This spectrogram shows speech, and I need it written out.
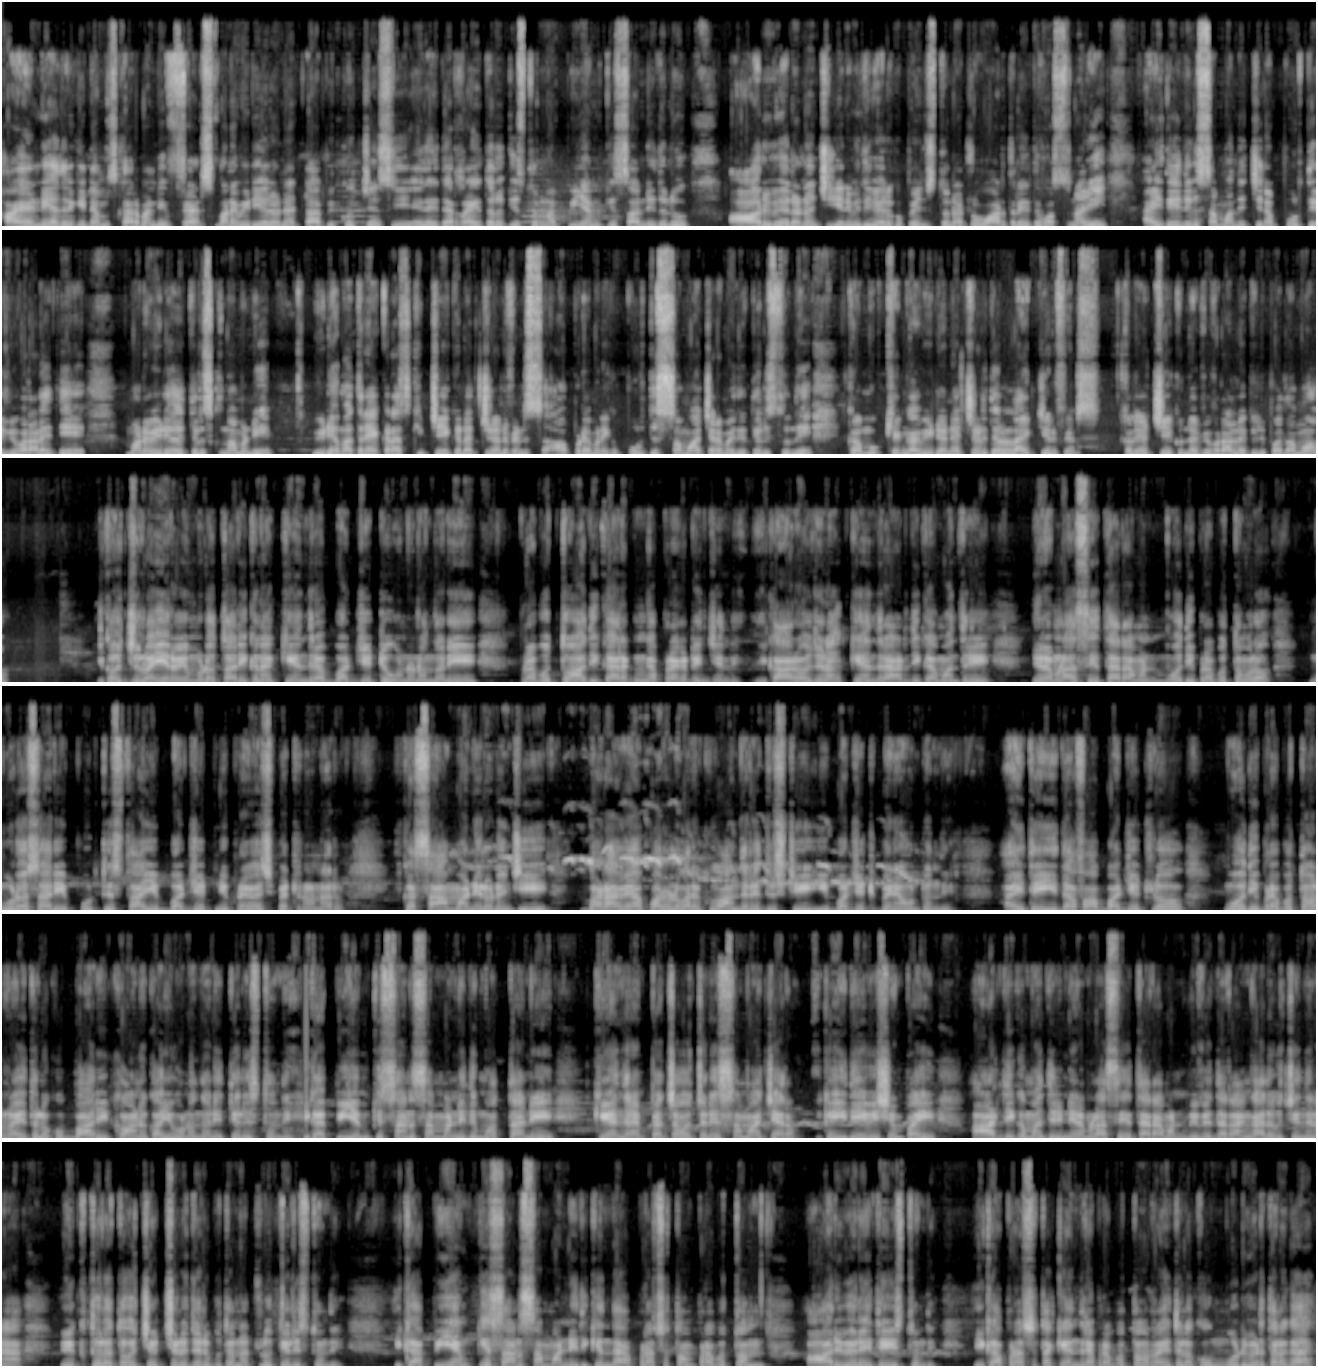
Hi అండి అందరికీ నమస్కారం అండి. ఫ్రెండ్స్ మన వీడియోలోనే టాపిక్ వచ్చేసి ఏదైతే రైతులకు ఇస్తున్న పీఎం కిసాన్ నిధులు ఆరు వేల నుంచి ఎనిమిది వేలకు పెంచుతున్నట్లు వార్తలు అయితే వస్తున్నాయి. అయితే ఇందుకు సంబంధించిన పూర్తి వివరాలు అయితే మన వీడియో తెలుసుకుందామండి. వీడియో మాత్రం ఎక్కడ స్కిప్ చేయకుండా చూడండి ఫ్రెండ్స్. అప్పుడే మనకి పూర్తి సమాచారం అయితే తెలుస్తుంది. ఇక ముఖ్యంగా వీడియో నచ్చినట్లయితే లైక్ చేయండి ఫ్రెండ్స్. ఇక లేట్ చేయకుండా వివరాల్లోకి వెళ్ళిపోదాము. ఇక జూలై ఇరవై మూడో తారీఖున కేంద్ర బడ్జెట్ ఉండనుందని ప్రభుత్వం అధికారికంగా ప్రకటించింది. ఇక ఆ రోజున కేంద్ర ఆర్థిక మంత్రి నిర్మలా సీతారామన్ మోదీ ప్రభుత్వంలో మూడోసారి పూర్తి స్థాయి బడ్జెట్ని ప్రవేశపెట్టనున్నారు. ఇక సామాన్యుల నుంచి బడా వ్యాపారుల వరకు అందరి దృష్టి ఈ బడ్జెట్పైనే ఉంటుంది. అయితే ఈ దఫా బడ్జెట్లో మోదీ ప్రభుత్వం రైతులకు భారీ కానుక ఇవ్వనుందని తెలుస్తుంది. ఇక పీఎం కిసాన్ సమ్మాన్ నిధి మొత్తాన్ని కేంద్రం పెంచవచ్చని సమాచారం. ఇక ఇదే విషయంపై ఆర్థిక మంత్రి నిర్మలా సీతారామన్ వివిధ రంగాలకు చెందిన వ్యక్తులతో చర్చలు జరుపుతున్నట్లు తెలుస్తుంది. ఇక పీఎం కిసాన్ సమ్మాన్ నిధి కింద ప్రస్తుతం ప్రభుత్వం ఆరు వేలు అయితే ఇస్తుంది. ఇక ప్రస్తుత కేంద్ర ప్రభుత్వం రైతులకు మూడు విడతలుగా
